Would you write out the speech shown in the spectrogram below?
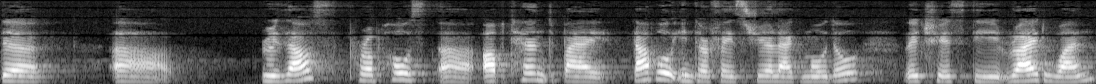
the uh, results proposed, uh, obtained by double interface shear-lag model, which is the red one,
